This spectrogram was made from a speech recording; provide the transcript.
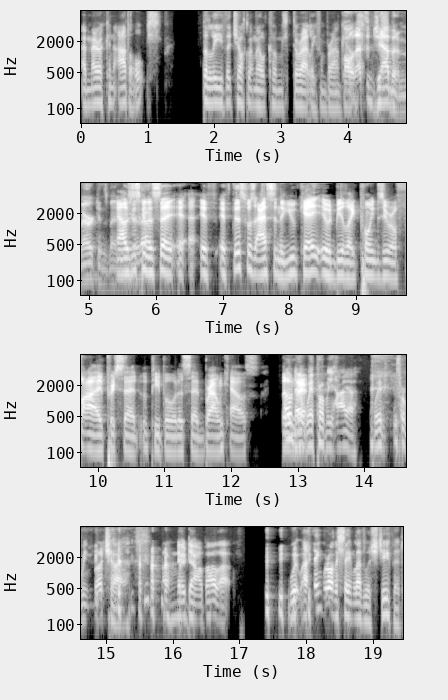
American adults believe that chocolate milk comes directly from brown cows. Oh, that's a jab at Americans, man. Yeah, I was hear just gonna that? say if if this was asked in the UK, it would be like 0.05 percent of people would have said brown cows. But oh no, Amer- we're probably higher. We're probably much higher. I have no doubt about that. we I think we're on the same level as stupid.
